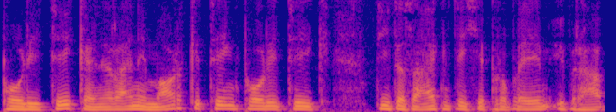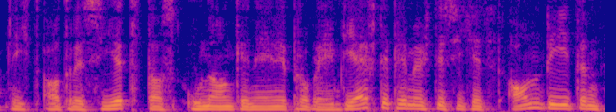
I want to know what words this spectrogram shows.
Politik, eine reine Marketingpolitik, die das eigentliche Problem überhaupt nicht adressiert, das unangenehme Problem. Die FDP möchte sich jetzt anbieten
